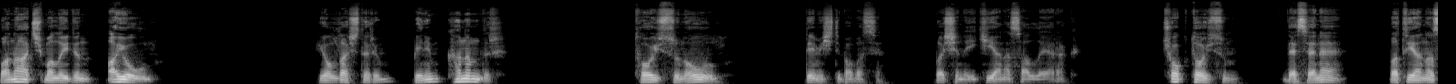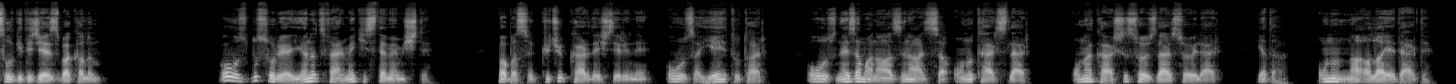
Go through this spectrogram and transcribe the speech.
bana açmalıydın ay oğul. Yoldaşlarım benim kanımdır. Toysun oğul, demişti babası, başını iki yana sallayarak. Çok toysun, desene, batıya nasıl gideceğiz bakalım. Oğuz bu soruya yanıt vermek istememişti. Babası küçük kardeşlerini Oğuz'a ye tutar, Oğuz ne zaman ağzını açsa onu tersler, ona karşı sözler söyler ya da onunla alay ederdi.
